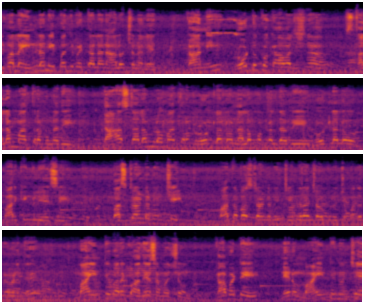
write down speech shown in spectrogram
ఇవాళ ఇండ్లను ఇబ్బంది పెట్టాలనే ఆలోచన లేదు. కానీ రోడ్డుకు కావలసిన స్థలం మాత్రం ఉన్నది. ఆ స్థలంలో మాత్రం రోడ్లలో నల్ల మొక్కలు తవ్వి రోడ్లలో పార్కింగ్లు చేసి బస్ స్టాండ్ నుంచి పాత బస్ స్టాండ్ నుంచి ఇందిరా చౌక్ నుంచి మొదలు పెడితే మా ఇంటి వరకు అదే సమస్య ఉంది. కాబట్టి నేను మా ఇంటి నుంచే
